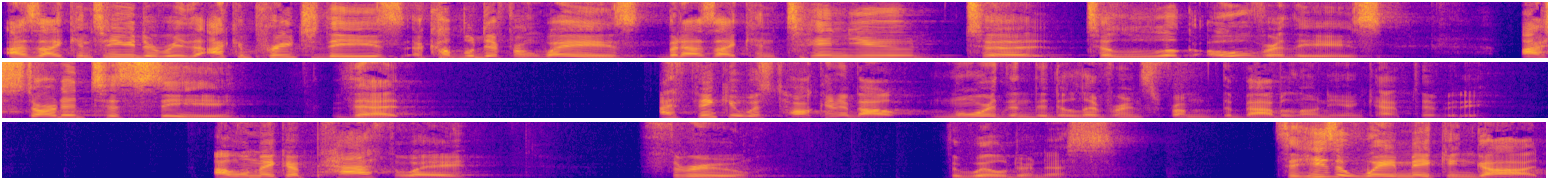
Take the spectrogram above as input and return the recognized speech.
as I continued to read, I could preach these a couple different ways, but as I continued to, to look over these, I started to see that I think it was talking about more than the deliverance from the Babylonian captivity. I will make a pathway through the wilderness. See, he's a way making God.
